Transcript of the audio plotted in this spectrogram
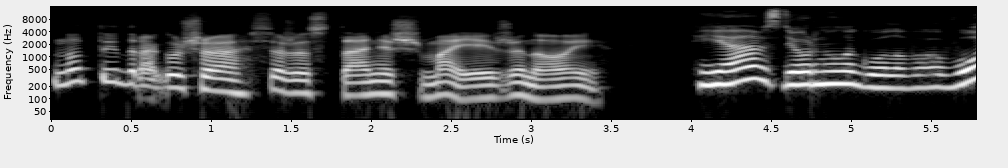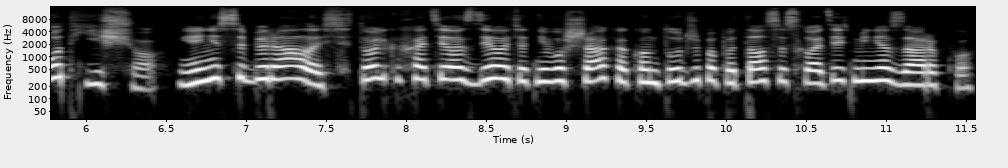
но ты, дорогуша, все же станешь моей женой». Я вздернула голову. Вот еще. Я не собиралась, только хотела сделать от него шаг, как он тут же попытался схватить меня за руку.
